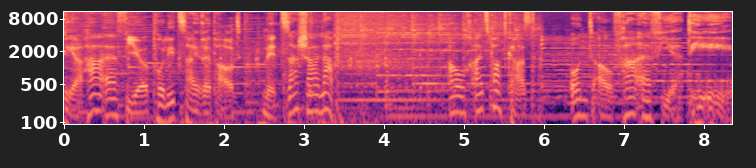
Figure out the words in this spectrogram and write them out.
Der HR4 Polizeireport mit Sascha Lapp auch als Podcast und auf hr4.de.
